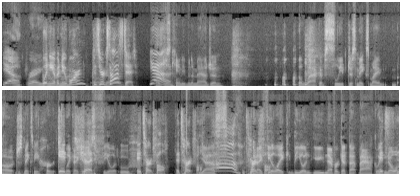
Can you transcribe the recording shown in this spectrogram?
yeah, right. when you have a newborn because Oh, you're God. exhausted. yeah. I just can't even imagine. the lack of sleep just makes my uh, just makes me hurt. It like I should. can just feel it. Ooh. It's hurtful. It's hurtful. Yes. It's hurtful. And I feel like the you never get that back. Like It's- no amount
